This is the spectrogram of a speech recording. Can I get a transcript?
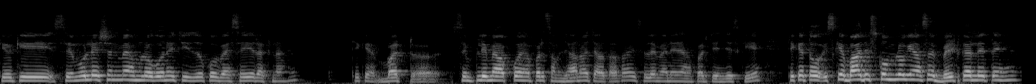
क्योंकि सिमुलेशन में हम लोगों ने चीज़ों को वैसे ही रखना है ठीक है? बट सिंपली uh, मैं आपको यहाँ पर समझाना चाहता था इसलिए मैंने यहाँ पर चेंजेस किए ठीक है? तो इसके बाद इसको हम लोग यहाँ से बिल्ड कर लेते हैं।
